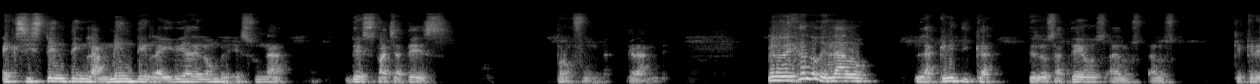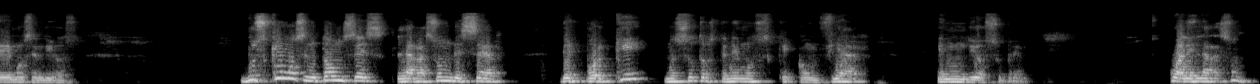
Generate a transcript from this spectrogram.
existente en la mente, en la idea del hombre, es una desfachatez profunda, grande. Pero dejando de lado la crítica de los ateos a los, a los que creemos en Dios, busquemos entonces la razón de ser de por qué nosotros tenemos que confiar en un Dios supremo. ¿Cuál es la razón?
